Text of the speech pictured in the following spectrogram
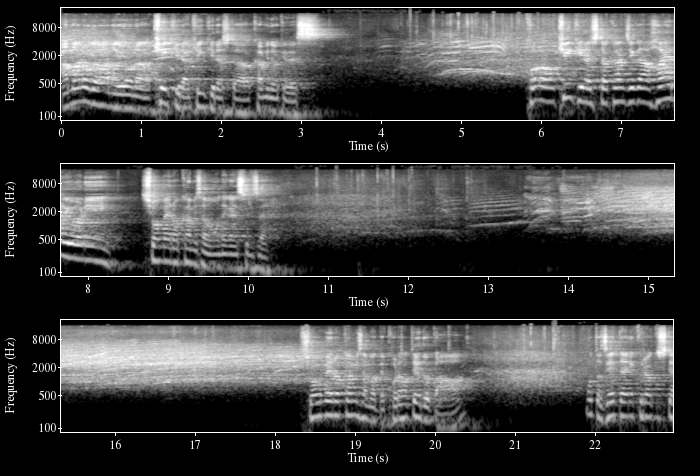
天の川のようなキンキラキンキラした髪の毛です。このキンキラした感じが入るように照明の神様お願いするぜ。照明の神様ってこれの程度か？もっと全体に暗くして。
